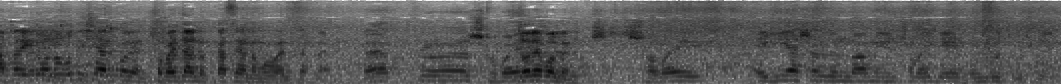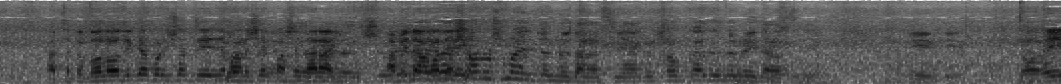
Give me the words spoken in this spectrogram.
আপনারা একটু অনুভূতি শেয়ার করেন সবাই জানুক কাছে আনো মোবাইলটা। সবাই বলেন। সবাই এগিয়ে আসার জন্য আমি সবাইকে অনুরোধ করছি। আচ্ছা তো গণ অধিকার পরিষদ যে যে মানুষের পাশে দাঁড়ায় আপনি তো আমাদের সর্বসময়ের জন্য দাঁড়াচ্ছি এখন সব কাজের জন্যই দাঁড়াচ্ছি। এই তো এই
